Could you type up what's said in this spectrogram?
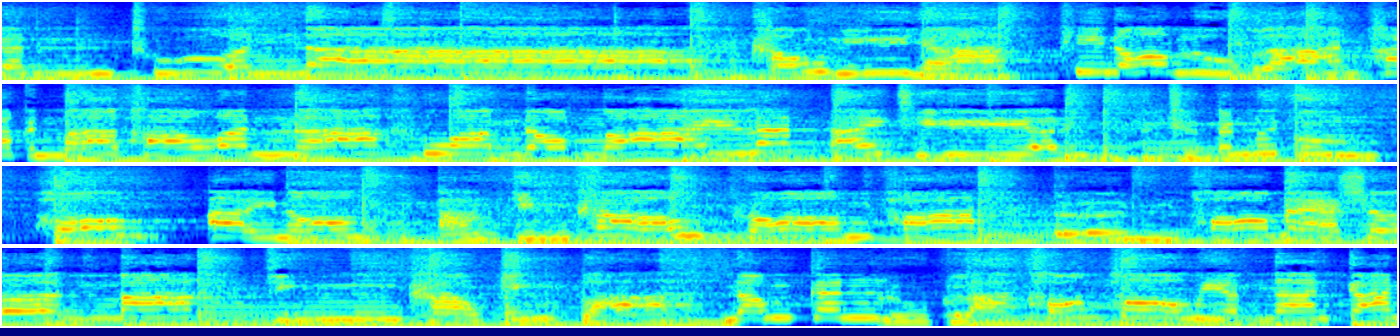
กันทั่วหน้า เขามีญาติพี่น้องลูกหลาน พากันมาภาวนาวางดอกไม้และไอเทียน ถือเป็นมือตุ้มหอมไอ้น้อง อ่างกินข้าวพร้อมพาเอิญพ่อแม่เชิญมา กินข้าวกินปลานำกันลูกหลานของพ่อ เวียดงานการ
